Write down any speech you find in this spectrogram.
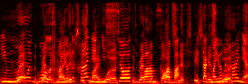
и мой голос, мое дыхание несет вам слова. Итак, мое дыхание,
